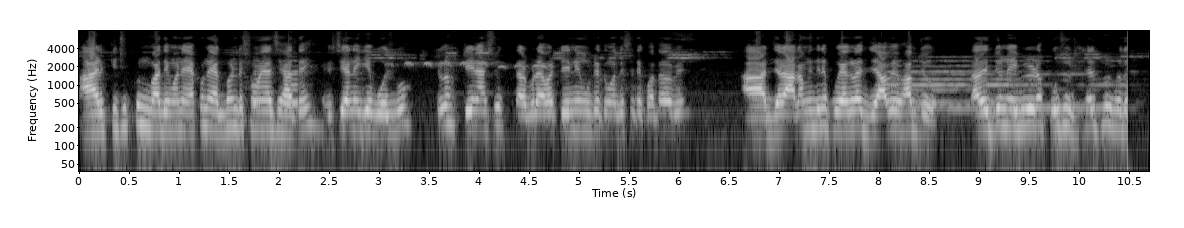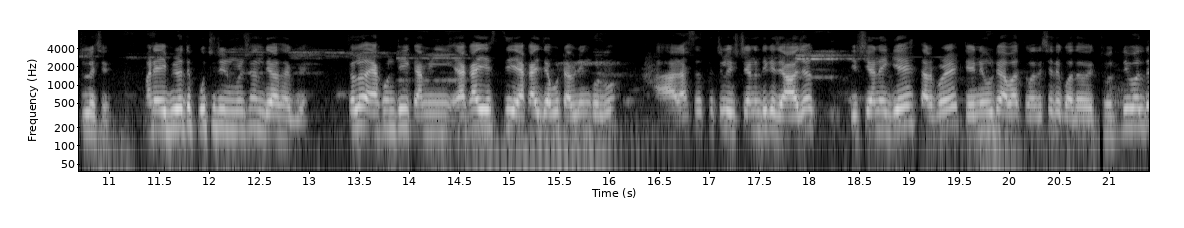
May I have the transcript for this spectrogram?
আর কিছুক্ষণ বাদে মানে এখনও এক ঘণ্টা সময় আছে হাতে স্টেশনে গিয়ে বসবো। চলো ট্রেন আসুক, তারপরে আবার ট্রেনে উঠে তোমাদের সাথে কথা হবে। আর যারা আগামী দিনে প্রয়াগরাজ যাবে ভাবছ, তাদের জন্য এই ভিডিওটা প্রচুর হেল্পফুল হতে চলেছে। মানে এই ভিডিওতে প্রচুর ইনফরমেশন দেওয়া থাকবে। চলো, এখন ঠিক আমি একাই এসেছি, একাই যাব ট্রাভেলিং করব। আর আস্তে আস্তে চলো স্টেশনের দিকে যাওয়া যাক। স্টেশনে গিয়ে তারপরে ট্রেনে উঠে আবার তোমাদের সাথে কথা হবে সত্যি বলতে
